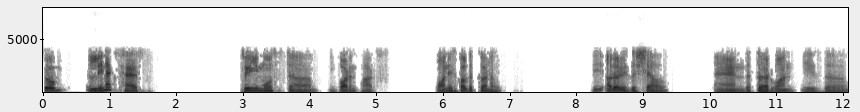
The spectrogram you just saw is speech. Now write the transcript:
So Linux has three most uh, important parts. One is called the kernel, the other is the shell, and the third one is the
